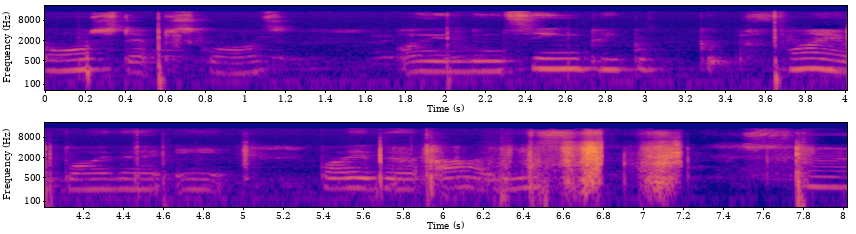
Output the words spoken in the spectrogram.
or step squads, I've been seeing people put fire by their e- by their eyes. So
